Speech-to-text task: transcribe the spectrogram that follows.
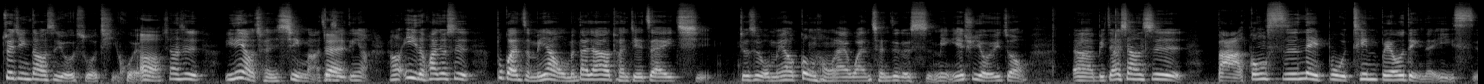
最近倒是有所体会，嗯。像是一定要有诚信嘛，这是一定要。然后义的话就是不管怎么样，我们大家要团结在一起，就是我们要共同来完成这个使命。也许有一种呃比较像是把公司内部 team building 的意思。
